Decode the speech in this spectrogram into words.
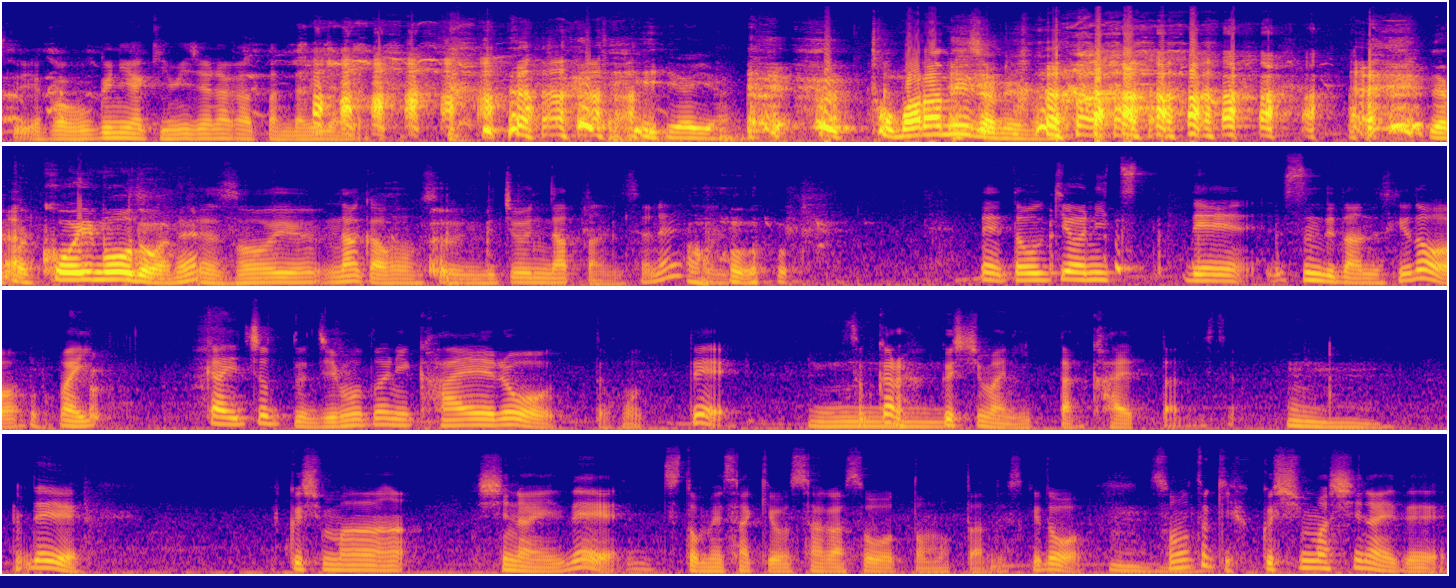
ょっとやっぱ僕には君じゃなかったんだみたいな。いやいや。止まらねえじゃねえの。やっぱ恋モードはね。そういうなんかもうそういう夢中になったんですよね。で東京につで住んでたんですけど、まあ、一回ちょっと地元に帰ろうと思ってそこから福島に一旦帰ったんですよ。うんうん。で福島市内で勤め先を探そうと思ったんですけどうんその時福島市内で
